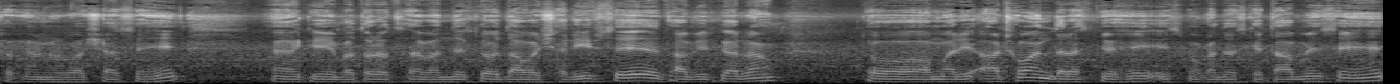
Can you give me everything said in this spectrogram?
صفی الرباشہ سے ہے کہ بطور بندش کو دعوت شریف سے تعبیر کر رہا ہوں. تو ہماری آٹھواں درس جو ہے، اس مقدس کتاب میں سے ہیں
